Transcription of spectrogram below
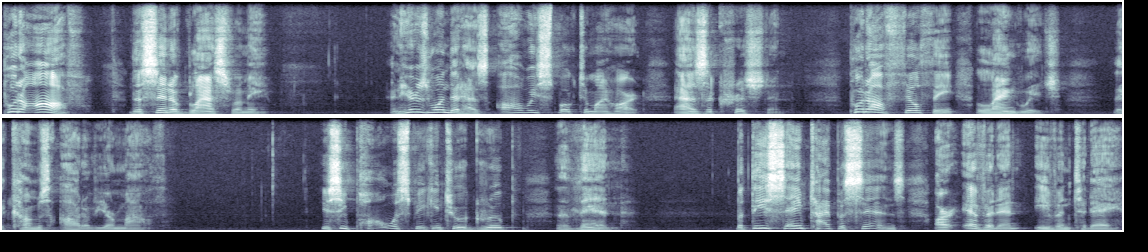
Put off the sin of blasphemy. And here's one that has always spoke to my heart as a Christian. Put off filthy language that comes out of your mouth. You see, Paul was speaking to a group then. But these same type of sins are evident even today.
